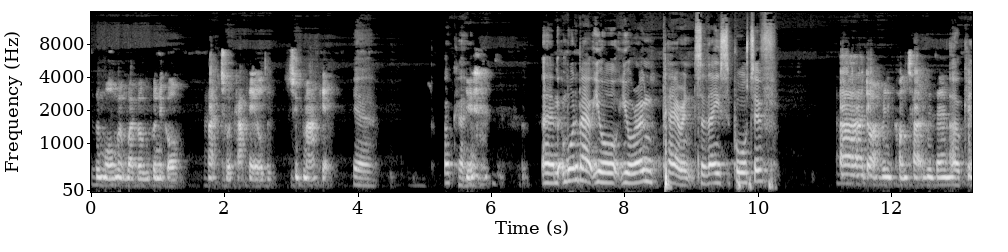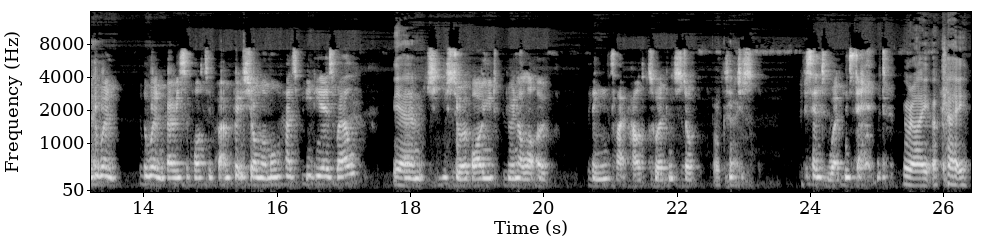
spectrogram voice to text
the moment whether we're going to go back to a cafe or the supermarket. Yeah. Okay. Yeah. Um, and what about your your own parents? Are they supportive? Uh, I don't have any contact with them. Okay. They weren't, they weren't very supportive, but I'm pretty sure my mum has PDA as well. Yeah. Um, she used to avoid doing a lot of things like housework and stuff. Okay. She'd just pretend to work instead. Right. Okay.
